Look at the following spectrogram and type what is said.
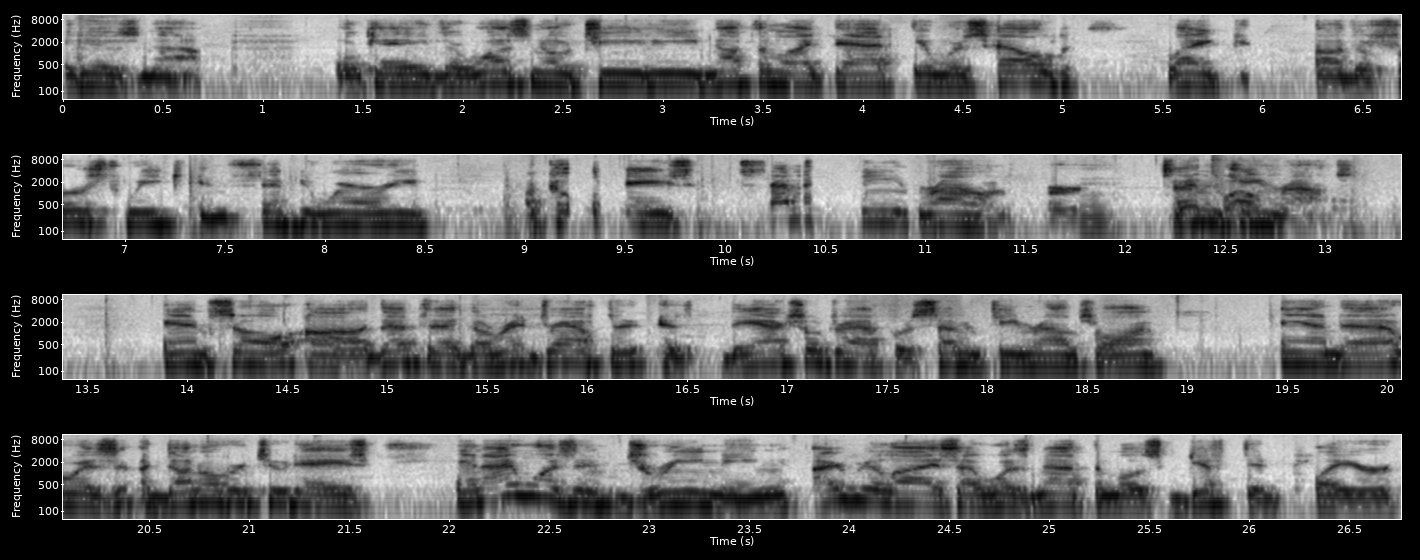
it is now. Okay, there was no TV, nothing like that. It was held like uh, the first week in February, a couple days, 17 rounds, Bert. Had 17 rounds. And so uh, that uh, the draft, is, the actual draft was 17 rounds long, and uh, it was done over two days. And I wasn't dreaming. I realized I was not the most gifted player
